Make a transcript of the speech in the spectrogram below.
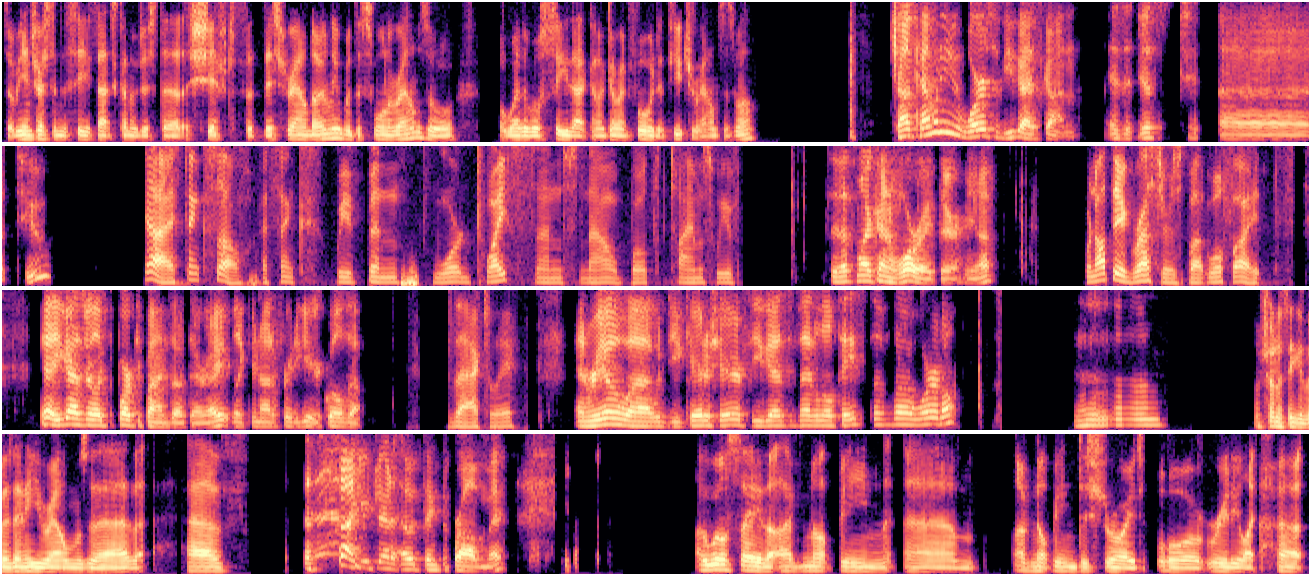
So it'd be interesting to see if that's kind of just a, a shift for this round only with the smaller rounds, or or whether we'll see that kind of going forward in future rounds as well. Chunk, how many wars have you guys gotten? Is it just uh two? Yeah, I think so. I think we've been warred twice, and now both times we've. See, that's my kind of war right there. You know. We're not the aggressors, but we'll fight. Yeah, you guys are like the porcupines out there, right? Like you're not afraid to get your quills up. Exactly. And Rio, uh, would you care to share if you guys have had a little taste of uh, war at all? Um, I'm trying to think if there's any realms there that have. You're trying to outthink the problem, eh? I will say that I've not been um, I've not been destroyed or really like hurt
